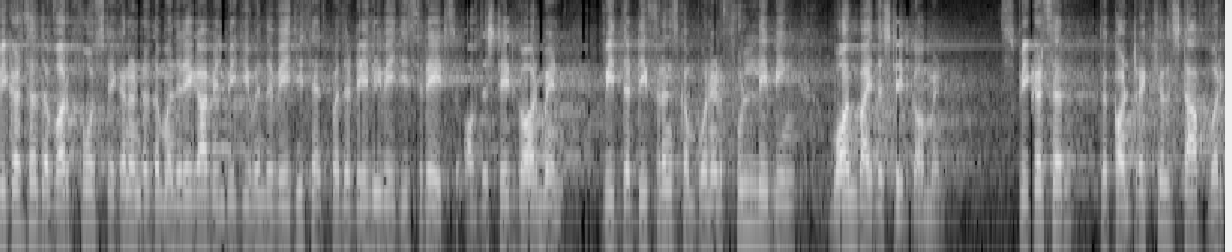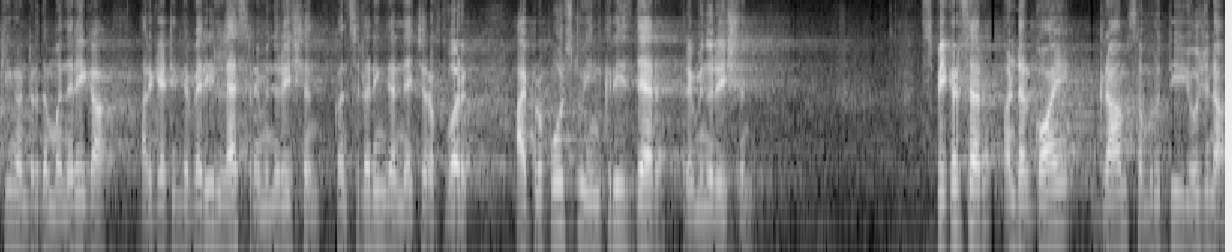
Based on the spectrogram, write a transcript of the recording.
Speaker, sir, the workforce taken under the MNREGA will be given the wages as per the daily wages rates of the state government with the difference component fully being borne by the state government. Speaker, sir, the contractual staff working under the MNREGA are getting the very less remuneration considering their nature of work. I propose to increase their remuneration. Speaker, sir, under Goy Gram Samruddhi Yojana,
